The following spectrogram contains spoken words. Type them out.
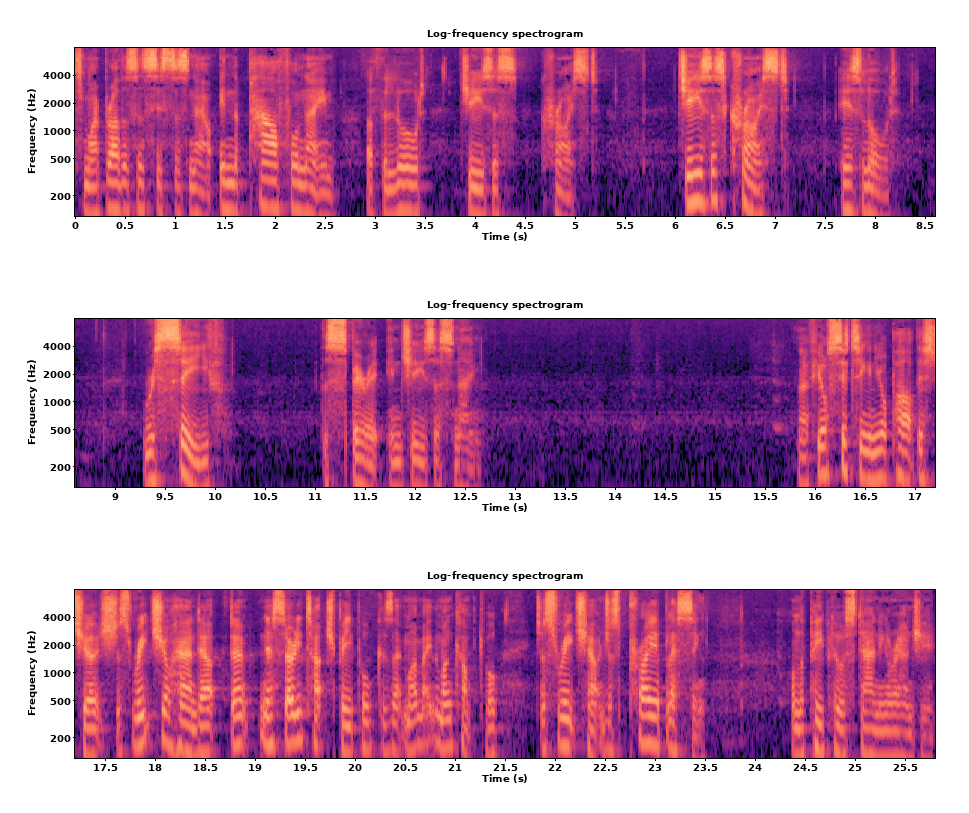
to my brothers and sisters now in the powerful name of the Lord Jesus Christ. Jesus Christ is Lord. Receive the Spirit in Jesus' name. Now, if you're sitting and you're part of this church, just reach your hand out. Don't necessarily touch people because that might make them uncomfortable. Just reach out and just pray a blessing on the people who are standing around you.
